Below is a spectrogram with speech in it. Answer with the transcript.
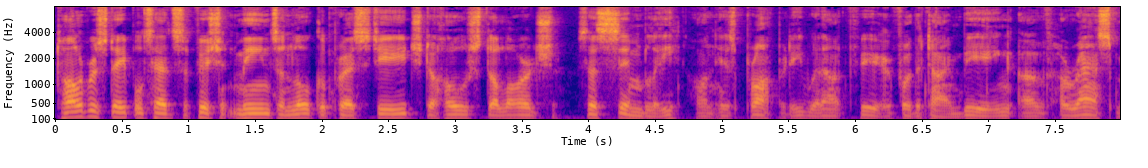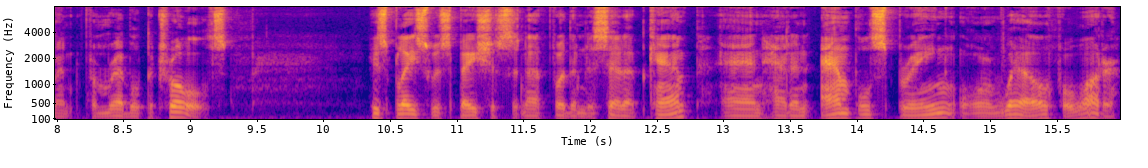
Tolliver Staples had sufficient means and local prestige to host a large assembly on his property without fear, for the time being, of harassment from rebel patrols. His place was spacious enough for them to set up camp and had an ample spring or well for water.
